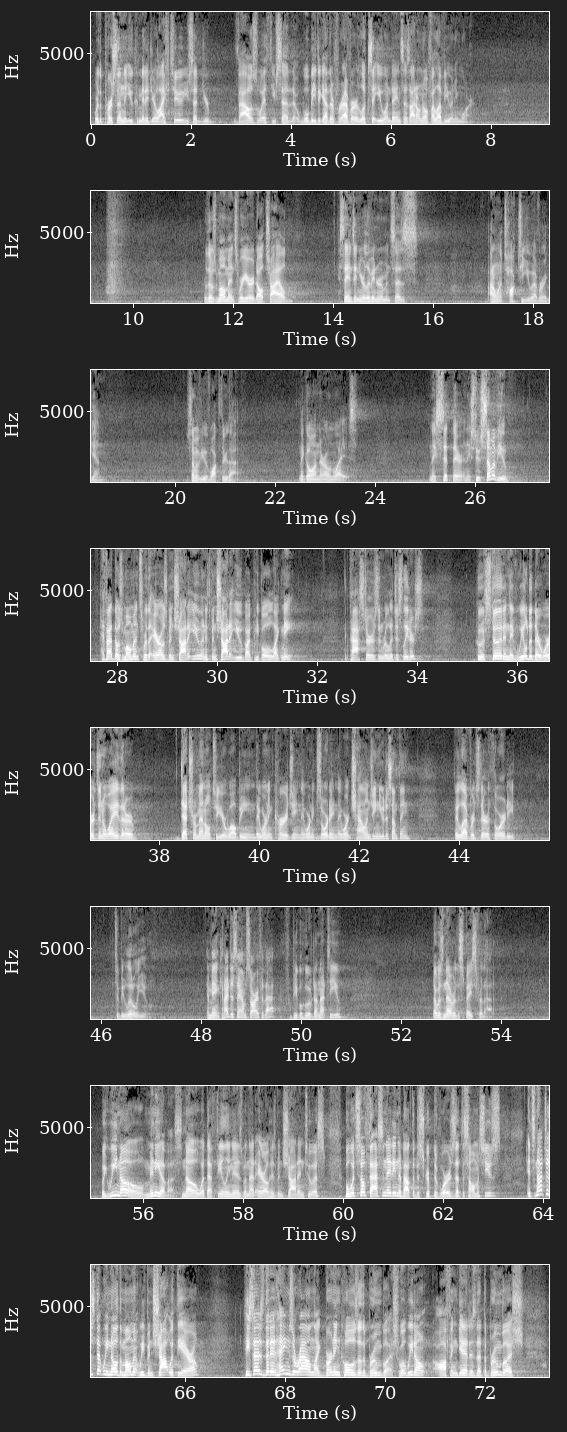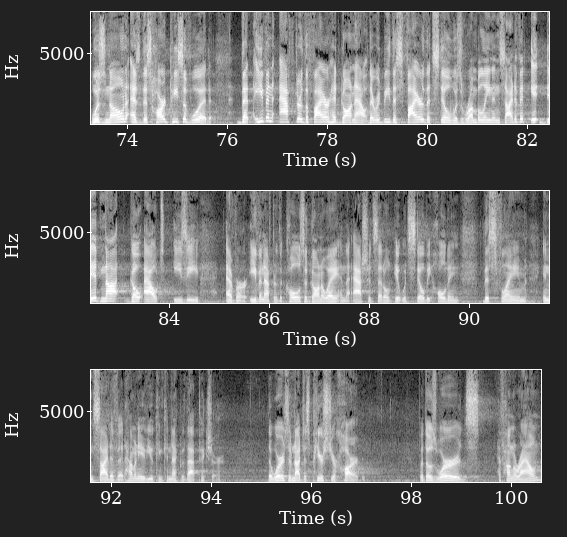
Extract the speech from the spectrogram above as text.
where the person that you committed your life to, you said your vows with, you said we'll be together forever, looks at you one day and says, I don't know if I love you anymore. Or those moments where your adult child stands in your living room and says, I don't want to talk to you ever again. Some of you have walked through that. And they go on their own ways. And they sit there and they stew. Some of you have had those moments where the arrow's been shot at you, and it's been shot at you by people like me, like pastors and religious leaders, who have stood and they've wielded their words in a way that are detrimental to your well being. They weren't encouraging, they weren't exhorting, they weren't challenging you to something. They leveraged their authority to belittle you. And man, can I just say I'm sorry for that? For people who have done that to you? That was never the space for that. But we know, many of us know what that feeling is when that arrow has been shot into us. But what's so fascinating about the descriptive words that the psalmist uses, it's not just that we know the moment we've been shot with the arrow. He says that it hangs around like burning coals of the broom bush. What we don't often get is that the broom bush was known as this hard piece of wood that even after the fire had gone out, there would be this fire that still was rumbling inside of it. It did not go out easy ever. Even after the coals had gone away and the ash had settled, it would still be holding this flame inside of it. How many of you can connect with that picture? The words have not just pierced your heart, but those words have hung around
